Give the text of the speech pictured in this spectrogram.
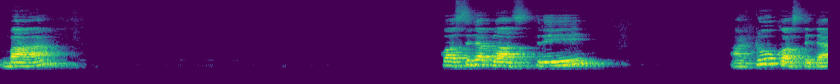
বা theta প্লাস থ্রি আর two theta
